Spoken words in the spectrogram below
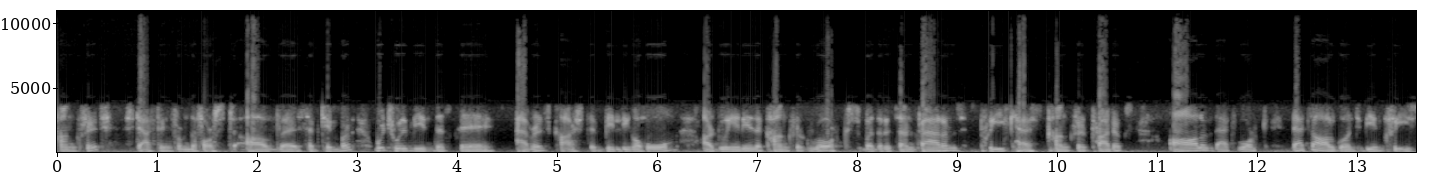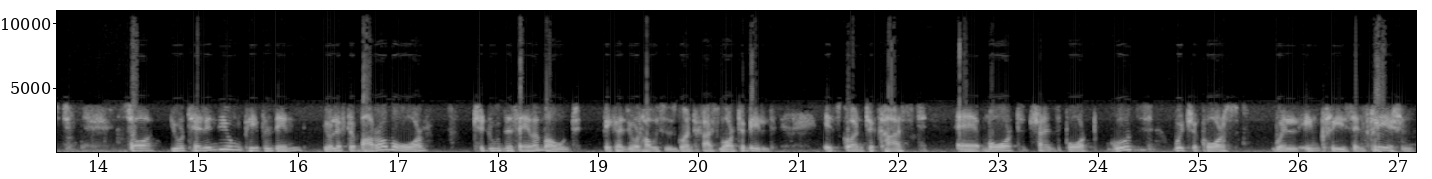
concrete starting from the 1st of uh, September, which will mean that the average cost of building a home or doing any of the concrete works, whether it's on farms, precast concrete products, all of that work, that's all going to be increased. So you're telling the young people then you'll have to borrow more to do the same amount because your house is going to cost more to build. It's going to cost uh, more to transport goods, which of course will increase inflation.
